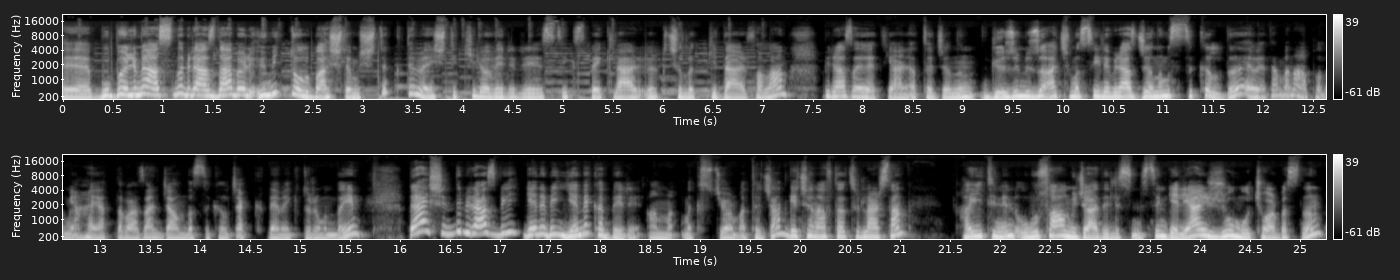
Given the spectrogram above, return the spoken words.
Ee, bu bölüme aslında biraz daha böyle ümit dolu başlamıştık değil mi? İşte kilo veririz, six pack'ler, ırkçılık gider falan. Biraz evet yani Atacan'ın gözümüzü açmasıyla biraz canımız sıkıldı. Evet ama ne yapalım yani hayatta bazen can da sıkılacak demek durumundayım. Ben şimdi biraz bir gene bir yemek haberi anlatmak istiyorum Atacan. Geçen hafta hatırlarsan Haiti'nin ulusal mücadelesini simgeleyen Jumu çorbasının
